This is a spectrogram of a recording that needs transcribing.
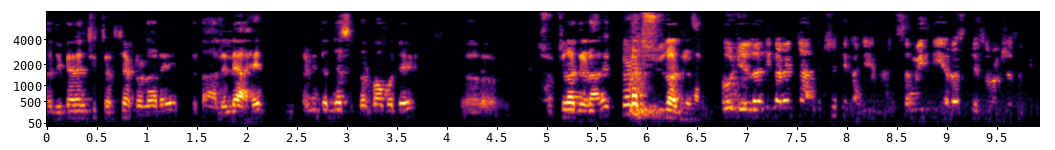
अधिकाऱ्यांची चर्चा करणार आहे. तिथं आलेले आहेत. आणि त्यांच्या संदर्भामध्ये सूचना देणार आहे कडक सूचना देणार आहे तो हो, जिल्हाधिकाऱ्यांच्या अध्यक्षतेखाली समिती रस्ते सुरक्षा समिती.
